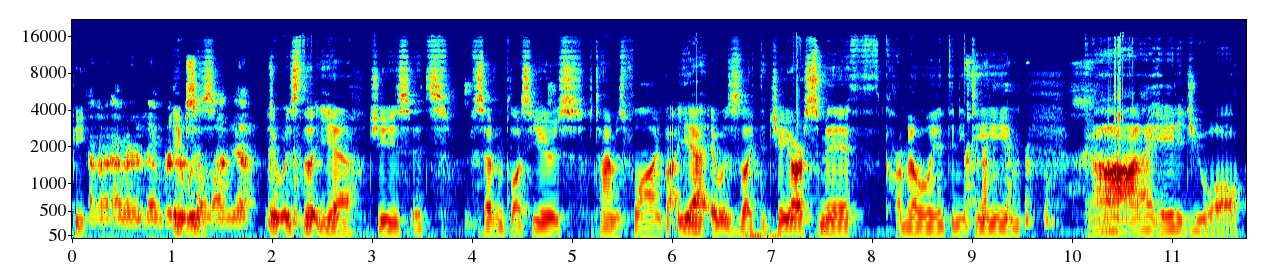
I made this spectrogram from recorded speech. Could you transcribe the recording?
Be- I, don't, I don't remember. It, it was so long, yeah. it was the yeah. Geez, it's seven plus years. Time is flying. But yeah, it was like the J.R. Smith, Carmelo Anthony team. God, I hated you all.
